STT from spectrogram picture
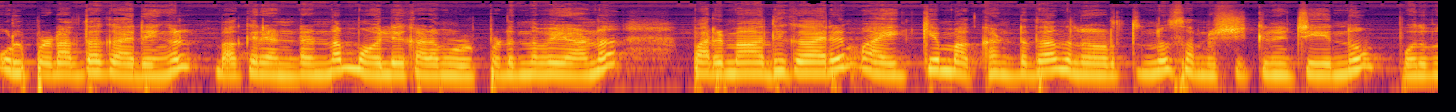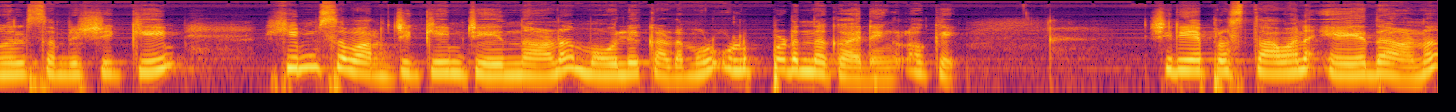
ഉൾപ്പെടാത്ത കാര്യങ്ങൾ. ബാക്കി രണ്ടെണ്ണം മൗലിക കടമകൾ ഉൾപ്പെടുന്നവയാണ്. പരമാധികാരം ഐക്യം അഖണ്ഡത നിലനിർത്തുന്നു സംരക്ഷിക്കുകയും ചെയ്യുന്നു. പൊതുമുതൽ സംരക്ഷിക്കുകയും ഹിംസ വർജിക്കുകയും ചെയ്യുന്നതാണ് മൗലിക കടമകൾ ഉൾപ്പെടുന്ന കാര്യങ്ങൾ. ഓക്കെ ശരിയായ പ്രസ്താവന ഏതാണ്?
